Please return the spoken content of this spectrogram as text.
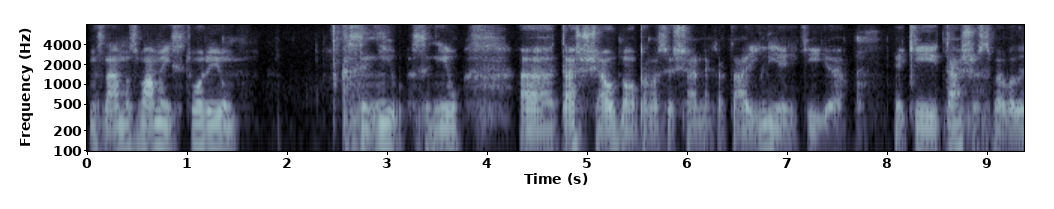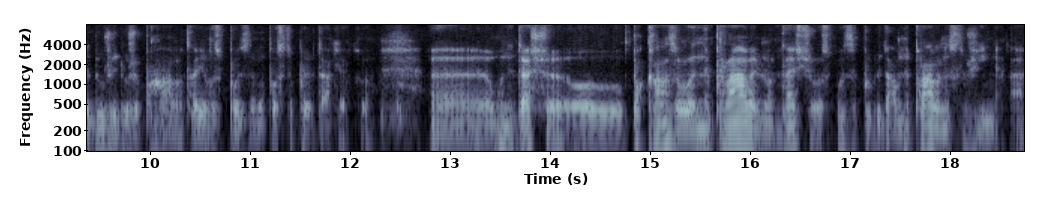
Ми знаємо з вами історію синів, синів е, теж ще одного первосвященника, та Ілія, який, які теж себе вели дуже дуже погано, та і Господь з ними поступив так, як е, вони теж е, показували неправильно те, що Господь заповідав, неправильне служіння. Та.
